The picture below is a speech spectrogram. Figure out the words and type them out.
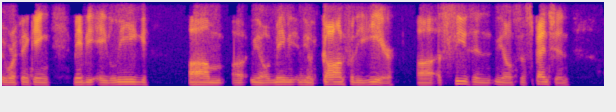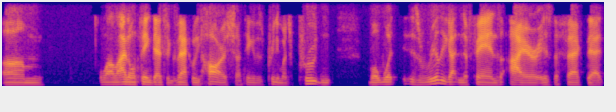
were thinking maybe a league, um, uh, you know, maybe you know gone for the year, uh, a season, you know, suspension. Um, while I don't think that's exactly harsh, I think it is pretty much prudent. But what has really gotten the fans' ire is the fact that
